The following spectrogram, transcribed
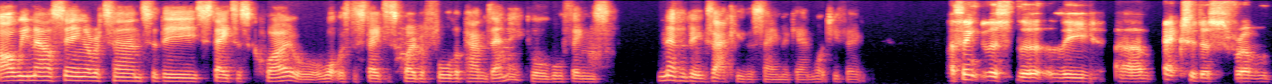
are we now seeing a return to the status quo, or what was the status quo before the pandemic, or will things never be exactly the same again? What do you think? I think this the the um, exodus from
